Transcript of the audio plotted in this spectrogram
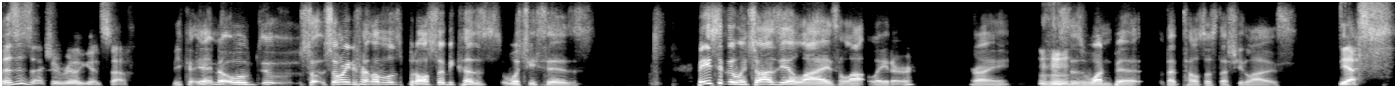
this is actually really good stuff. because yeah no well, so so many different levels but also because what she says basically when shazia lies a lot later right Mhm. this is one bit that tells us that she lies Yes,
